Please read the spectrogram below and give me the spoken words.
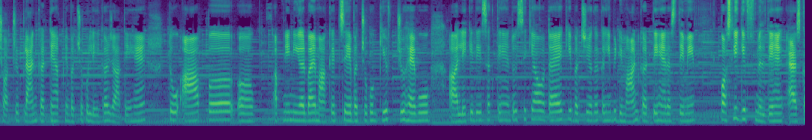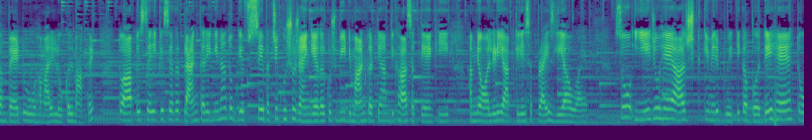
शॉर्ट ट्रिप प्लान करते हैं अपने बच्चों को लेकर जाते हैं तो आप uh, अपने नियर बाय मार्केट से बच्चों को गिफ्ट जो है वो uh, लेके दे सकते हैं। तो इससे क्या होता है कि बच्चे अगर कहीं भी डिमांड करते हैं रास्ते में कॉस्टली गिफ्ट मिलते हैं एज़ कंपेयर टू हमारे लोकल मार्केट तो आप इस तरीके से अगर प्लान करेंगे ना तो गिफ्ट से बच्चे खुश हो जाएँगे। अगर कुछ भी डिमांड करते हैं आप दिखा सकते हैं कि हमने ऑलरेडी आपके लिए सरप्राइज़ लिया हुआ है। सो so, ये जो है आज क्योंकि मेरे बेटे का बर्थडे है तो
